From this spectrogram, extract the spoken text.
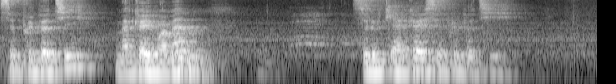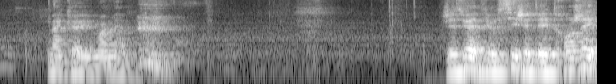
ses plus petits m'accueille moi-même. Celui qui accueille ses plus petits m'accueille moi-même. Jésus a dit aussi, j'étais étranger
